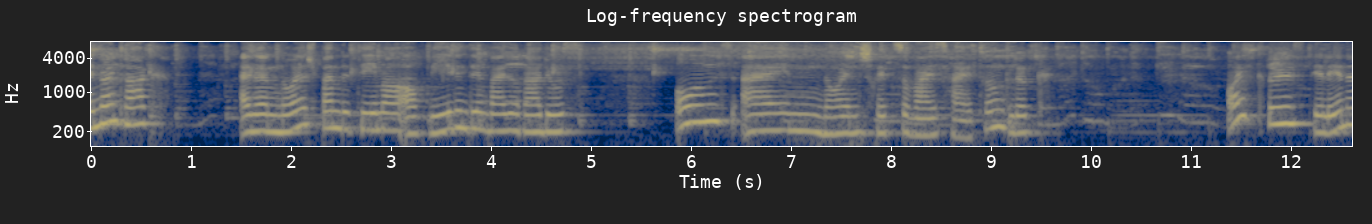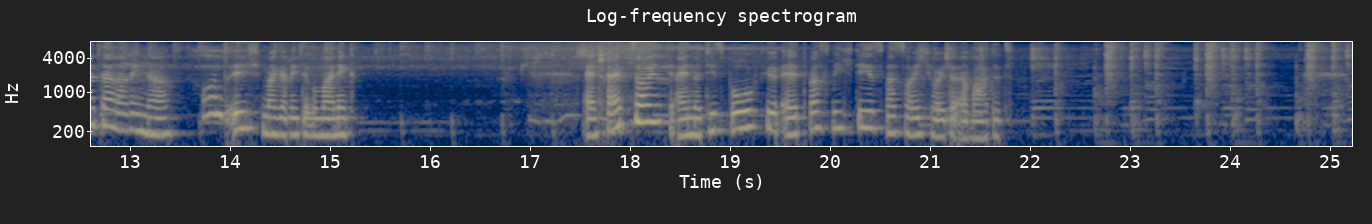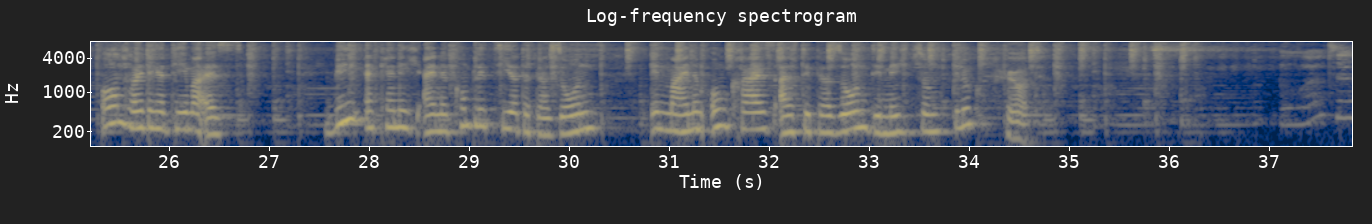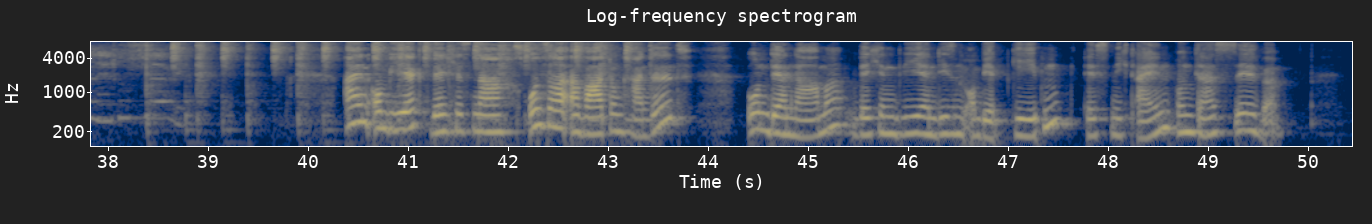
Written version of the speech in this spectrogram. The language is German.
Ein neuen Tag, ein neues spannendes Thema auf wählen den beiden Radios und einen neuen Schritt zur Weisheit und Glück. Euch grüßt Jelena Tararina und ich, Margarete Gomanik. Ein Schreibzeug, ein Notizbuch für etwas Wichtiges, was euch heute erwartet. Und heutiges Thema ist, wie erkenne ich eine komplizierte Person in meinem Umkreis als die Person, die mich zum Glück führt? Ein Objekt, welches nach unserer Erwartung handelt und der Name, welchen wir in diesem Objekt geben, ist nicht ein und dasselbe.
